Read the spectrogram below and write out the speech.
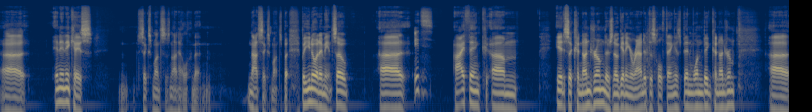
Uh, Totally. in any case, six months is not hell. That, not six months, but but you know what I mean. So It's I think um, it's a conundrum. There's no getting around it. This whole thing has been one big conundrum. Uh,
